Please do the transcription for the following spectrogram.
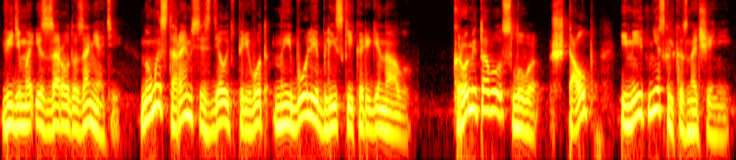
видимо, из-за рода занятий. Но мы стараемся сделать перевод наиболее близкий к оригиналу. Кроме того, слово «штауб» имеет несколько значений.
